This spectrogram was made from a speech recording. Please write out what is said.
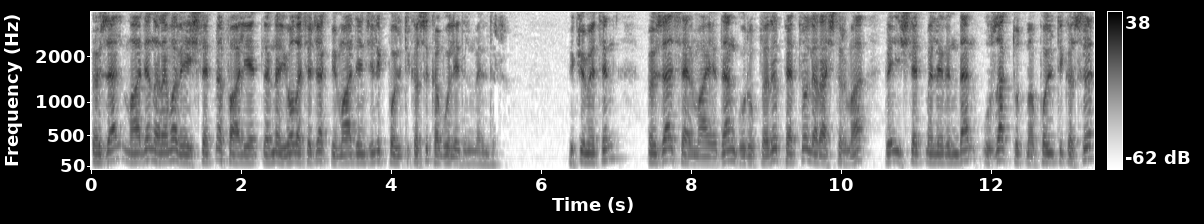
özel maden arama ve işletme faaliyetlerine yol açacak bir madencilik politikası kabul edilmelidir. Hükümetin özel sermayeden grupları petrol araştırma ve işletmelerinden uzak tutma politikası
